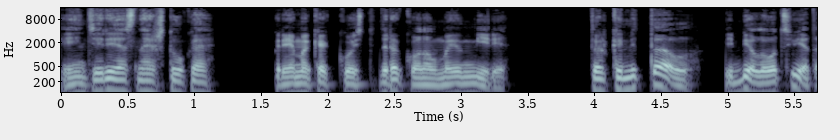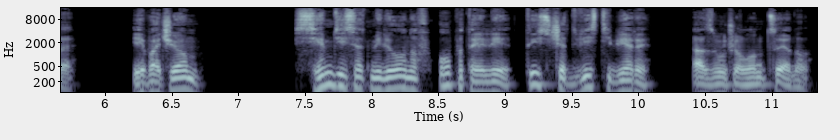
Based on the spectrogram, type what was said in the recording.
Интересная штука. Прямо как кость дракона в моем мире. Только металл и белого цвета. И почем? «Семьдесят миллионов опыта или тысяча двести веры», — озвучил он цену.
